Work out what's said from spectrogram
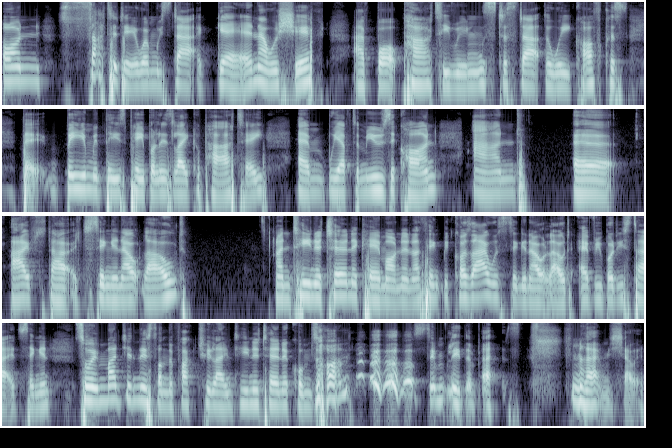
on Saturday, when we start again our shift, I've bought party rings to start the week off because being with these people is like a party. And um, we have the music on, and uh, I've started singing out loud. And Tina Turner came on, and I think because I was singing out loud, everybody started singing. So imagine this on the factory line: Tina Turner comes on, simply the best, I'm shouting,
